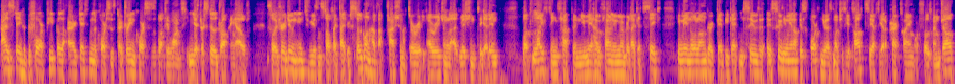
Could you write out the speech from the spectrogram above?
as stated before, people are getting the courses, their dream courses is what they want, and yet they're still dropping out. So if you're doing interviews and stuff like that, you're still going to have that passion at the original admission to get in. But life things happen. You may have a family member that gets sick. You may no longer get, be getting SUSI. SUSI may not be supporting you as much as you thought, so you have to get a part-time or full-time job.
